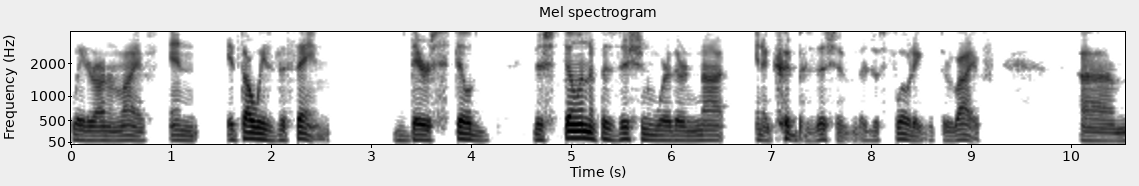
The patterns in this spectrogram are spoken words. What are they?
later on in life and it's always the same. They're still they're still in a position where they're not in a good position. They're just floating through life. Um,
